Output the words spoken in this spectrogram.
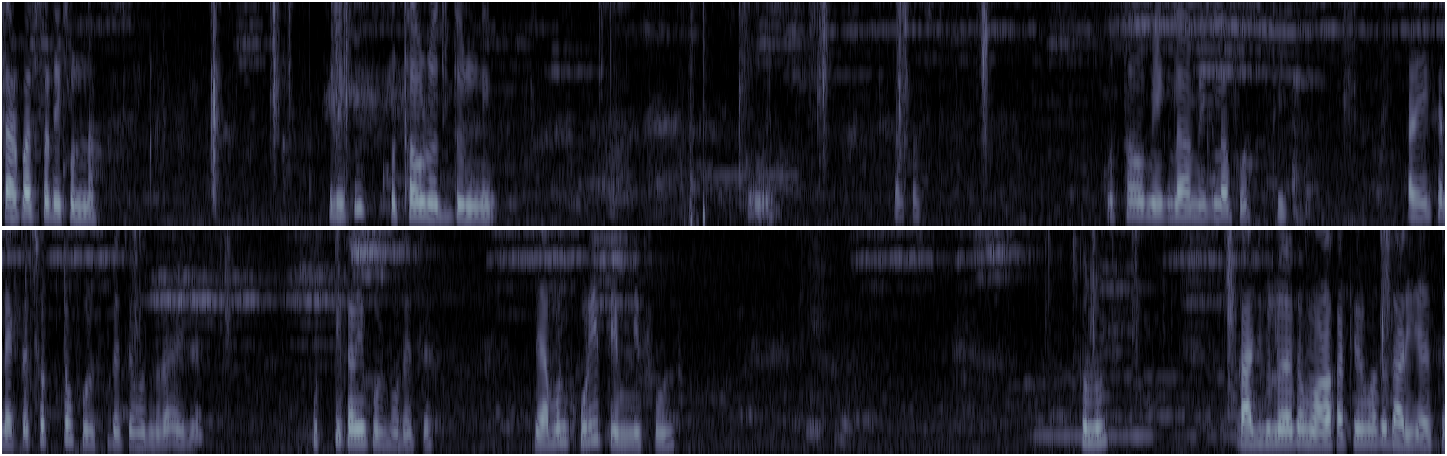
চারপাশটা দেখুন না। দেখুন কোথাও রোদ্দুর নেই। কোথাও মেঘলা মেঘলা ভর্তি। আর এইখানে একটা ছোট্ট ফুল ফুটেছে বন্ধুরা, এই যে। কুট্টিখানি ফুল ফুটেছে। যেমন কুড়ি, তেমনি ফুল। চলুন। গাছগুলো এত মরা কাঠের মতো দাঁড়িয়ে আছে।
